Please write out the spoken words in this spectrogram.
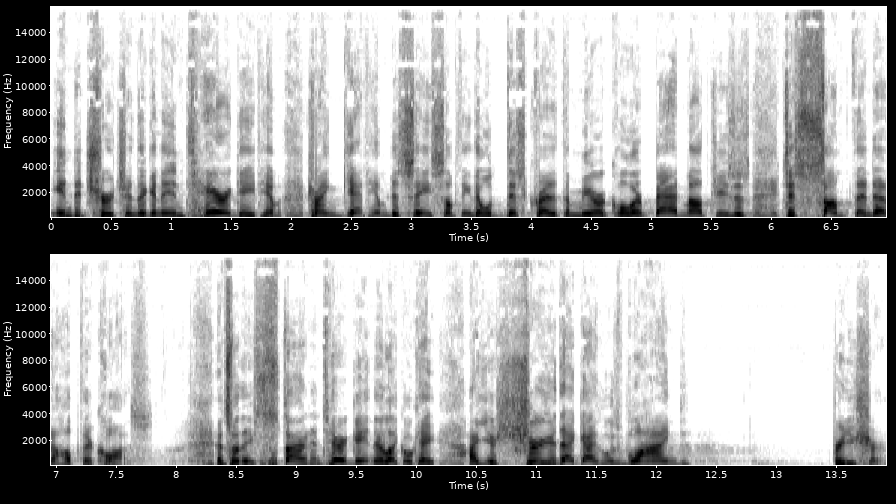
into church and they're going to interrogate him, try and get him to say something that will discredit the miracle or badmouth Jesus, just something that'll help their cause. And so they start interrogating. They're like, okay, are you sure you're that guy who was blind? Pretty sure.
